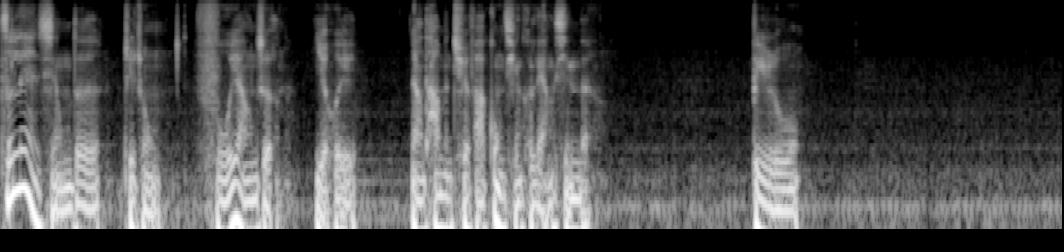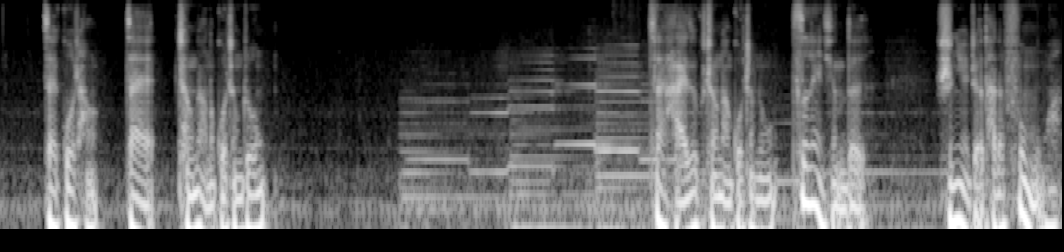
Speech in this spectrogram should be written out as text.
自恋型的这种抚养者呢，也会让他们缺乏共情和良心的。比如，在过程在成长的过程中，在孩子成长过程中，自恋型的。施虐者他的父母啊，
